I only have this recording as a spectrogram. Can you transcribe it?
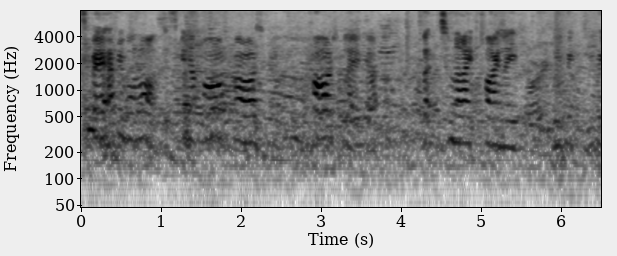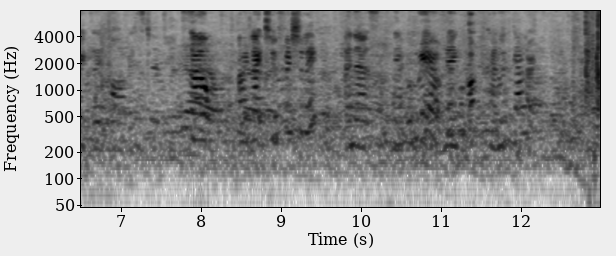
spare everyone on. It's been a hard, hard, hard labour, but tonight finally we reap, the harvest. So I'd like to officially announce the reopening of the Penwith Gallery.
